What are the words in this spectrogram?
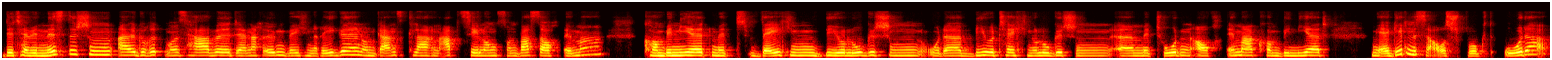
deterministischen Algorithmus habe, der nach irgendwelchen Regeln und ganz klaren Abzählungen von was auch immer kombiniert mit welchen biologischen oder biotechnologischen äh, Methoden auch immer kombiniert mir Ergebnisse ausspuckt oder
